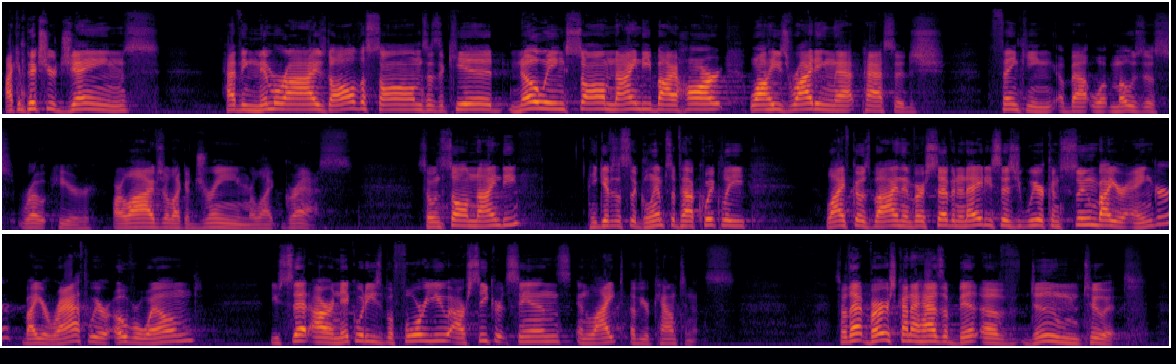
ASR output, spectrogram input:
I can picture James having memorized all the Psalms as a kid, knowing Psalm 90 by heart while he's writing that passage, thinking about what Moses wrote here. Our lives are like a dream or like grass. So in Psalm 90, he gives us a glimpse of how quickly life goes by. And then verse 7 and 8, he says, We are consumed by your anger, by your wrath, we are overwhelmed. You set our iniquities before you, our secret sins in light of your countenance. So that verse kind of has a bit of doom to it.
